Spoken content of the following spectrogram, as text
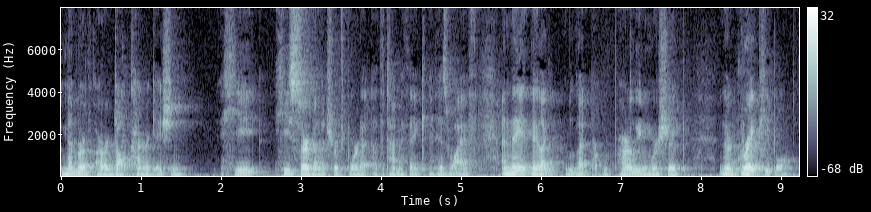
member of our adult congregation. He he served on the church board at, at the time, I think, and his wife, and they they like led par- part of leading worship, and they're great people.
